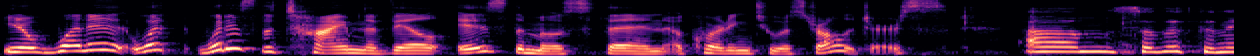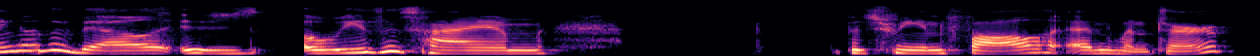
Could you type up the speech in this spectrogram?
you know, what is what what is the time the veil is the most thin according to astrologers? Um, so the thinning of the veil is always a time between fall and winter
